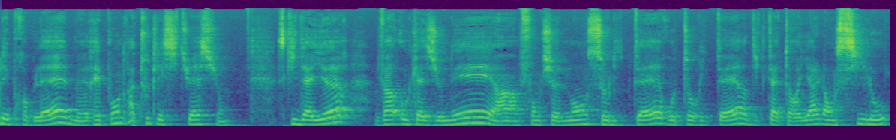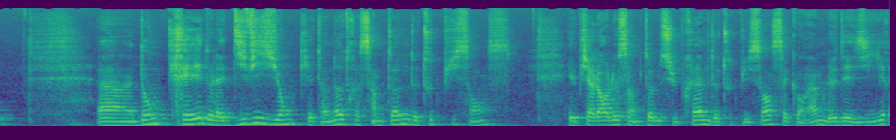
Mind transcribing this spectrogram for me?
les problèmes, répondre à toutes les situations. Ce qui d'ailleurs va occasionner un fonctionnement solitaire, autoritaire, dictatorial, en silo. Euh, donc créer de la division, qui est un autre symptôme de toute puissance. Et puis alors le symptôme suprême de toute puissance, c'est quand même le désir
